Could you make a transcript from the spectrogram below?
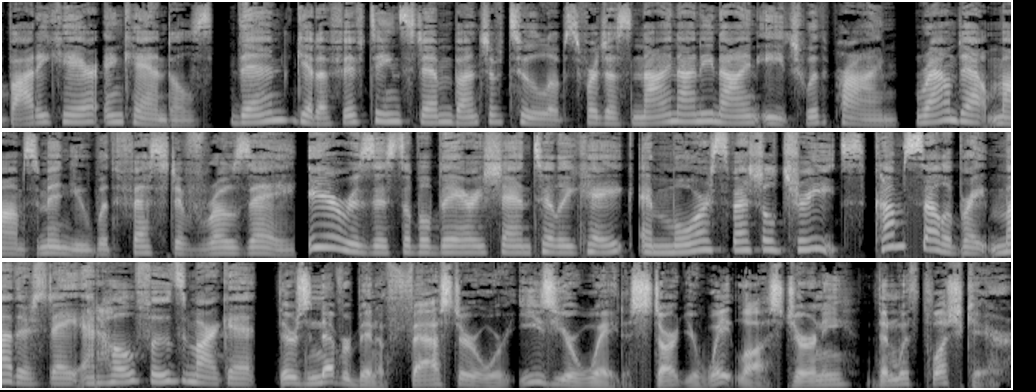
body care and candles. Then get a 15 stem bunch of tulips for just $9.99 each with Prime. Round out mom's menu with festive rose, irresistible berry chantilly cake, and more special treats. Come celebrate Mother's Day at Whole Foods Market. There's never been a faster or easier way to start your weight loss journey than with PlushCare.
